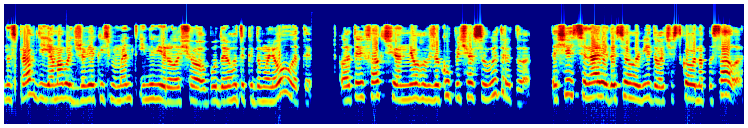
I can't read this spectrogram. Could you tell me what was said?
Насправді, я, мабуть, вже в якийсь момент і не вірила, що буду його таки домальовувати, але той факт, що я на нього вже купу часу витратила, та ще й сценарій до цього відео частково написала,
